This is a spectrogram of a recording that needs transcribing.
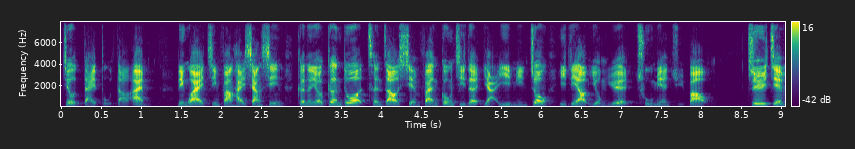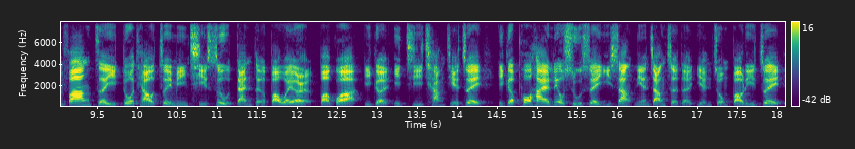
就逮捕到案。另外，警方还相信，可能有更多曾遭嫌犯攻击的亚裔民众，一定要踊跃出面举报。至于检方，则以多条罪名起诉丹德鲍威尔，包括一个一级抢劫罪、一个迫害六十五岁以上年长者的严重暴力罪、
